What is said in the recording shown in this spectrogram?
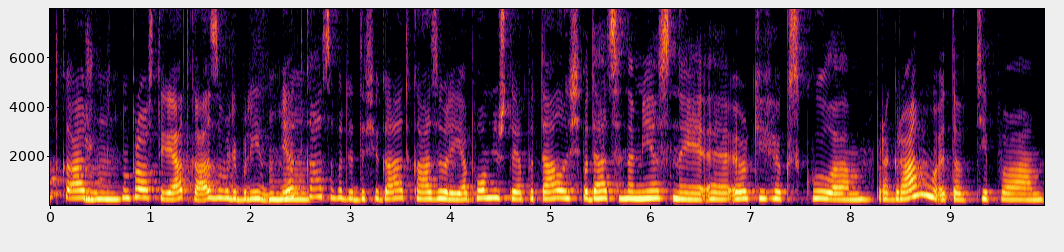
откажут. Mm-hmm. Ну просто и отказывали, блин, mm-hmm. и отказывали, дофига отказывали. Я помню, что я пыталась податься на местный э, Erkihek School программу. Это типа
